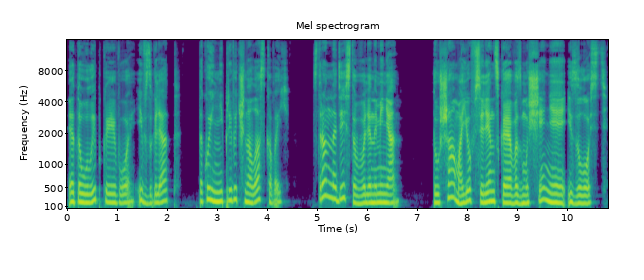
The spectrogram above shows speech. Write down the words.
Эта улыбка его и взгляд, такой непривычно ласковый, странно действовали на меня. Душа мое вселенское возмущение и злость,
